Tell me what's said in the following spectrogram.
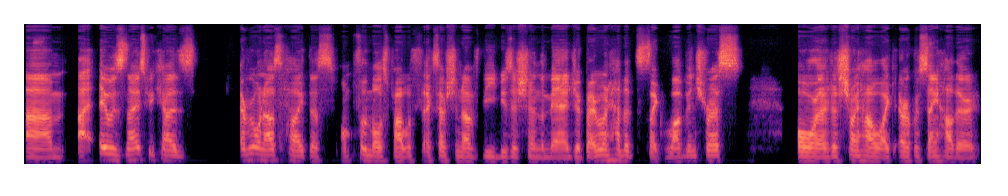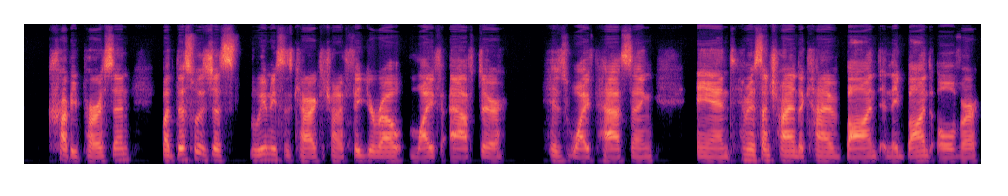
Um, I, it was nice because everyone else had like this um, for the most part, with the exception of the musician and the manager, but everyone had this like love interest, or they're just showing how like Eric was saying how they're crappy person. But this was just Liam Neeson's character trying to figure out life after his wife passing, and him and his son trying to kind of bond, and they bond over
